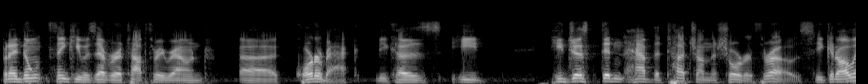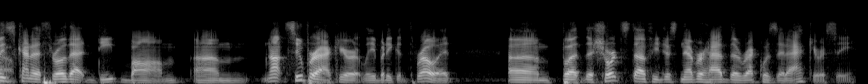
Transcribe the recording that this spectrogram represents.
But I don't think he was ever a top three round uh, quarterback because he he just didn't have the touch on the shorter throws. He could always No. kind of throw that deep bomb, um, not super accurately, but he could throw it. Um, but the short stuff, he just never had the requisite accuracy.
